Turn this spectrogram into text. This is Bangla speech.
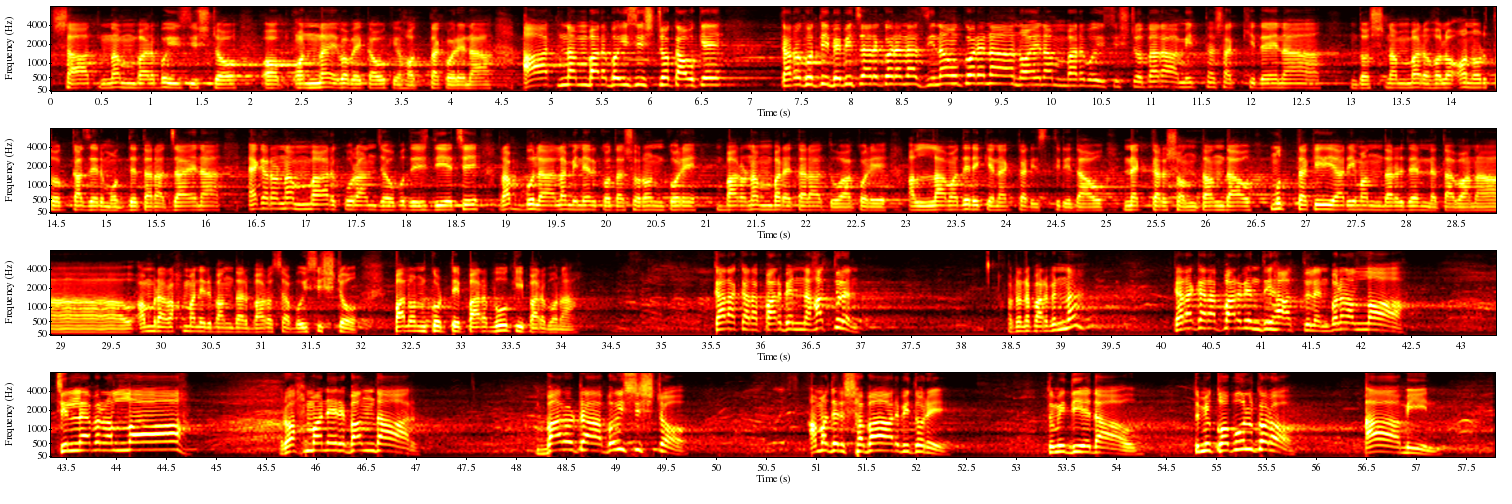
সাত নাম্বার বৈশিষ্ট্য অন্যায়ভাবে কাউকে হত্যা করে না। আট নাম্বার বৈশিষ্ট্য, কাউকে কারও ক্ষতি বেবিচার করে না, জিনাও করে না। নয় নাম্বার বৈশিষ্ট্য, তারা মিথ্যা সাক্ষী দেয় না। দশ নাম্বার হলো অনর্থক কাজের মধ্যে তারা যায় না। এগারো নাম্বার, কোরআন যে উপদেশ দিয়েছে, রাব্বুল আলমিনের কথা স্মরণ করে। বারো নাম্বারে তারা দোয়া করে, আল্লাহ আমাদেরকে নেককার স্ত্রী দাও নেককার সন্তান দাও, মুত্তাকি আর ইমানদারদের নেতা বানাও। আমরা রহমানের বান্দার বারোসা বৈশিষ্ট্য, পালন করতে পারব কি পারব না? কারা কারা পারবেন না? হাত তুলেন। আপনারা পারবেন না? কারা কারা পারবেন? দুই হাত তুলেন, বলেন আল্লাহ। চিল্লা বলেন আল্লাহ। রহমানের বান্দার বারোটা বৈশিষ্ট্য আমাদের সবার ভিতরে তুমি দিয়ে দাও। তুমি কবুল করো। আমিন।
